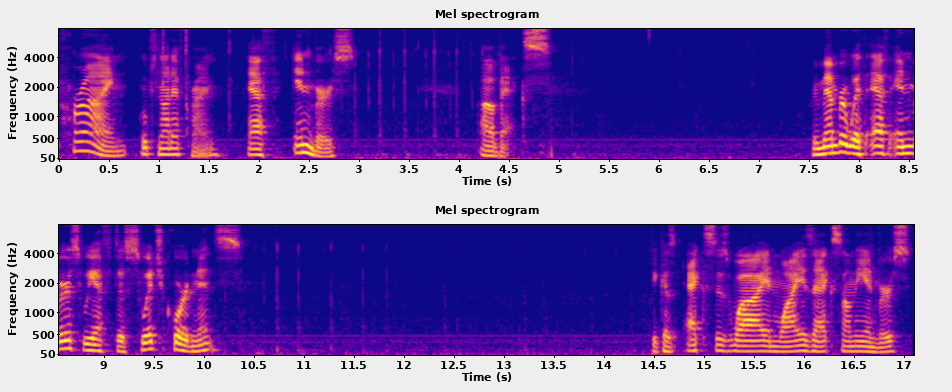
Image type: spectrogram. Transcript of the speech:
prime, oops, not f prime, f inverse of x. Remember, with f inverse, we have to switch coordinates. Because x is y and y is x on the inverse.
